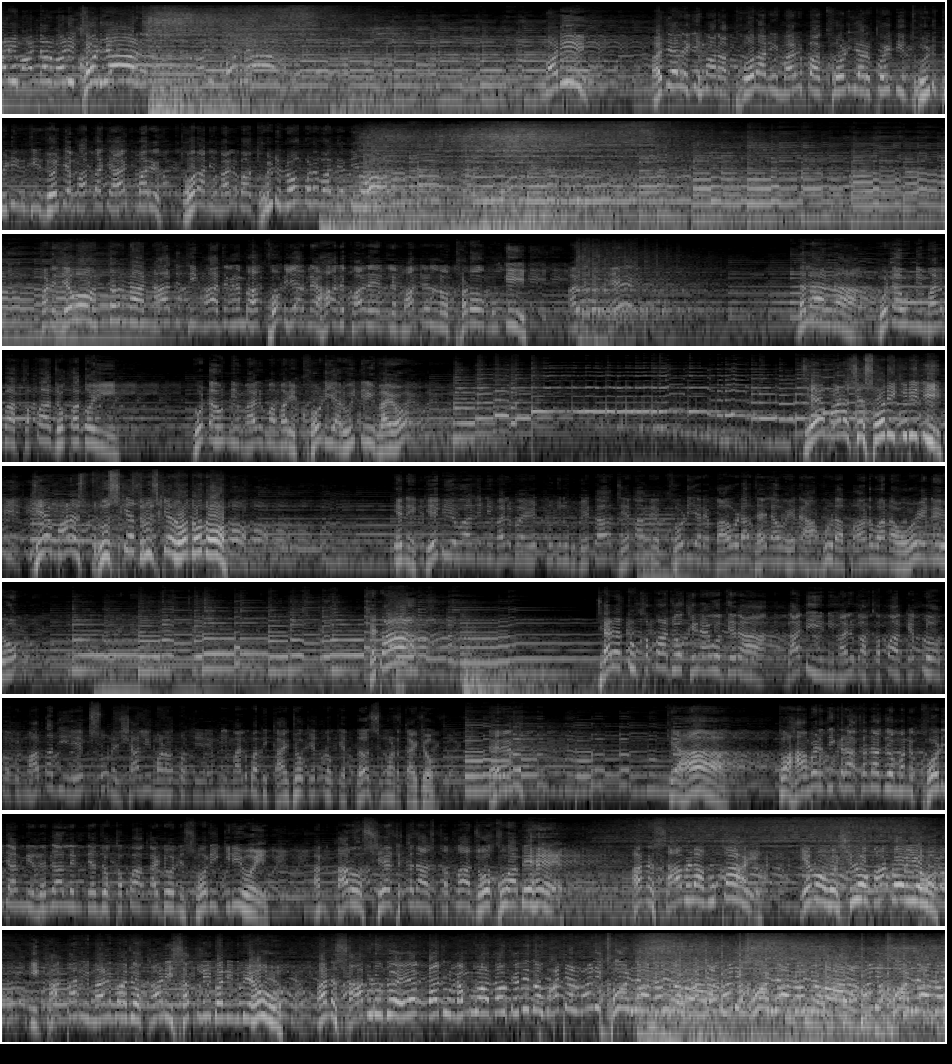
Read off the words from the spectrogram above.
મારી માટલ મારી ખોડિયાર, મારી હજે લગી મારા ધોરાની માલપા ખોડિયાર કોઈ દી ધૂળ પીડી નથી. જોજે માતાજી, આજ મારી ધોરાની માલપા ધૂળ ન પડવા દેતી હો. પણ જેવો અંતરના નાદથી મા જગદંબા ખોડિયારને હાથ પાડે એટલે માટેલનો થડો મૂકી અને દલાલના ગોડાઉનની માલબા કપા જોકાતો ઈ ગોડાઉનની માલમાં મારી ખોડિયાર ઉતરી ભાઈઓ જે માણસે સોરી કરી હતી, જે માણસ ધ્રુસકે ધ્રુસકે રોતો હતો, એને ગેબી અવાજની માલમાં એટલું કીધું બેટા, જેના મેં ખોડિયારે બાવડા થયેલા હોય, એને આંગુડા પાડવાના હોય નહીં બેટા જ્યારે તું કપા જોખીને આવ્યો ત્યારે આ ગાડીની માલબા કપા કેટલો હતો કે માતાજી એકસો ને શાલી મણ હતો કે એમની માલબાથી કાઢ્યો કેટલો કે દસ મણ કાઢ્યો? એમ? કે હા, તો હાંભળ દીકરા, કદાચ જો મને ખોડિયાની રજા લઈને તે જો કપા કાઢ્યો ની સોરી કરી હોય, અને તારો શેઠ કદાચ કપા જોખવા બેહે, અને સાબડા મુકાય, એનો વસલો કાંટો રહ્યો. ઈ કાંટાની માલમાં જો કાળી સકલી બનીને બેહું અને સાબડું જો એક બાજુ નમવા દઉં, તેથી તો વાટણ વાળી ખોડ જાવ ખોડ જાવ ખોડ જાવ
